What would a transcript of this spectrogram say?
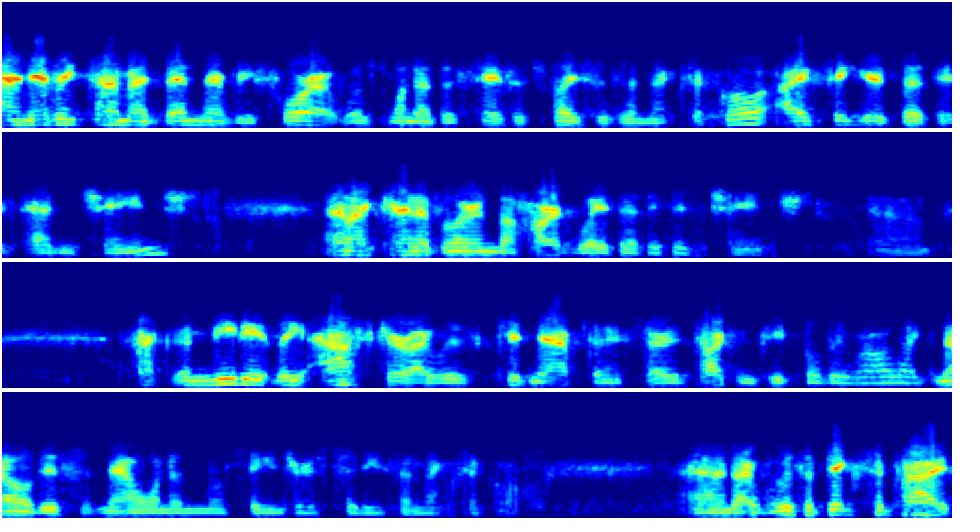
and every time I'd been there before, it was one of the safest places in Mexico. I figured that it hadn't changed, and I kind of learned the hard way that it had changed. Um, immediately after I was kidnapped and I started talking to people, they were all like, "No, this is now one of the most dangerous cities in Mexico." And I was a big surprise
